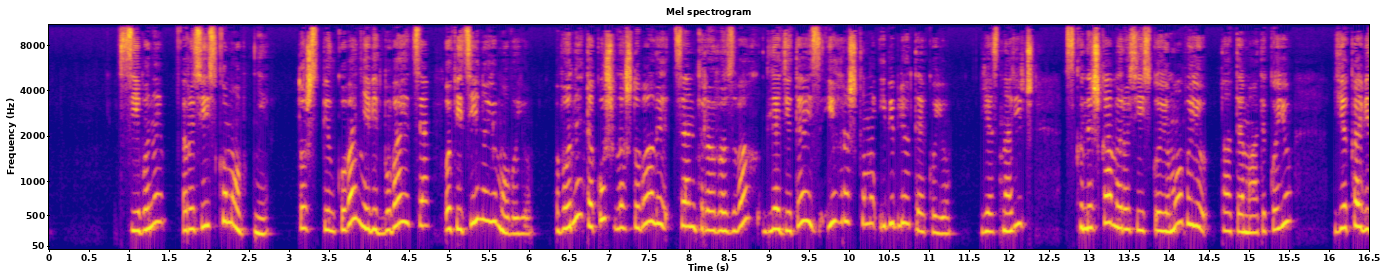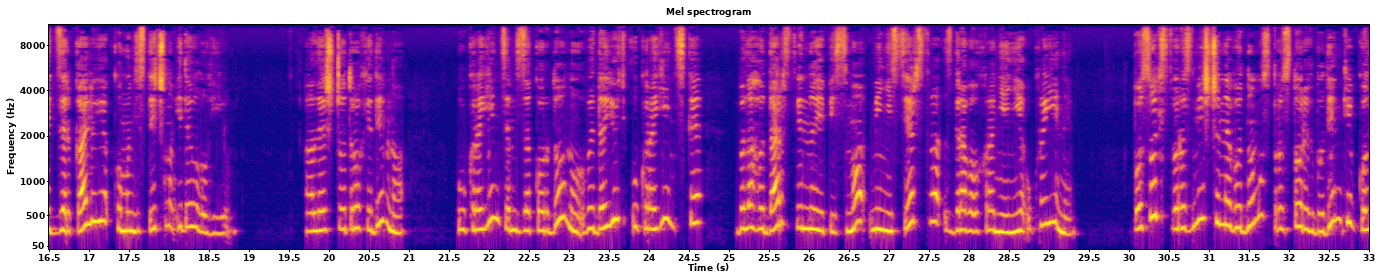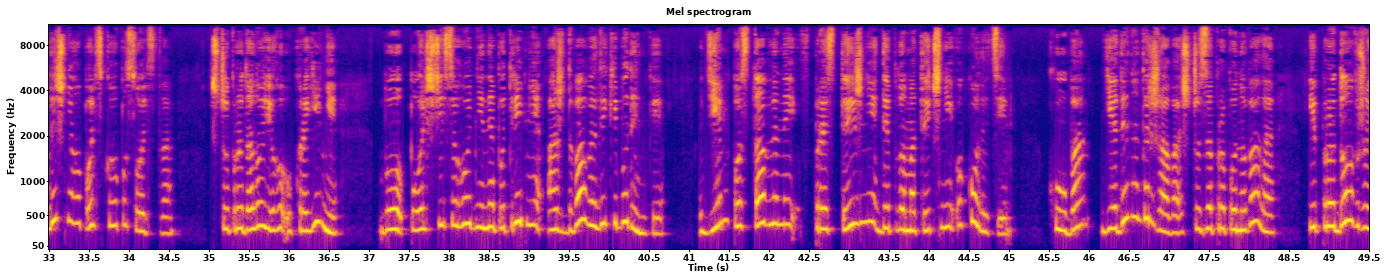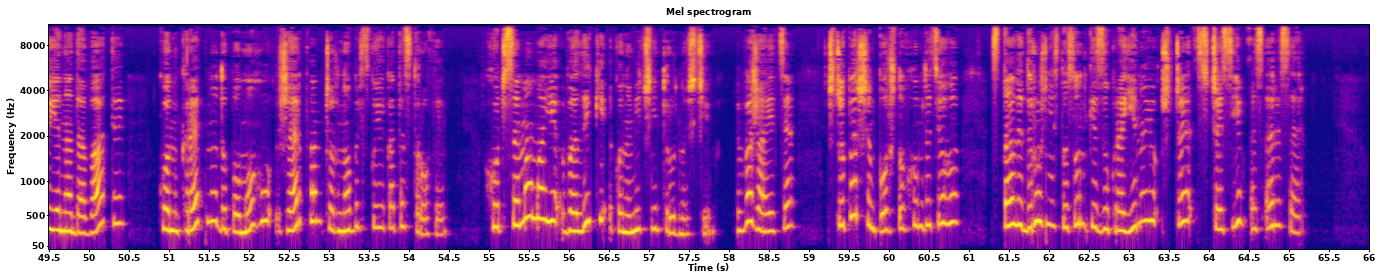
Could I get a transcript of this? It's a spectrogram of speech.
Всі вони російськомовні, тож спілкування відбувається офіційною мовою. Вони також влаштували центр розваг для дітей з іграшками і бібліотекою, ясна річ, з книжками російською мовою та тематикою, яка віддзеркалює комуністичну ідеологію. Але що трохи дивно, Українцям з-за кордону видають українське благодарственне письмо Міністерства здравоохранення України. Посольство розміщене в одному з просторих будинків колишнього польського посольства, що продало його Україні, бо Польщі сьогодні не потрібні аж два великі будинки. Дім поставлений в престижній дипломатичній околиці. Куба єдина держава, що запропонувала і продовжує надавати конкретну допомогу жертвам Чорнобильської катастрофи, хоч сама має великі економічні труднощі. Вважається, що першим поштовхом до цього стали дружні стосунки з Україною ще з часів СРСР.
